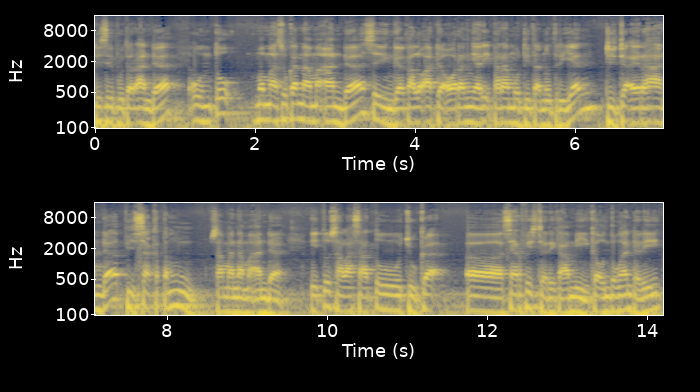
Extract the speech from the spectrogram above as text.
distributor Anda untuk memasukkan nama Anda sehingga kalau ada orang nyari para mudita nutrien di daerah Anda bisa ketemu sama nama Anda. Itu salah satu juga uh, service dari kami, keuntungan dari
